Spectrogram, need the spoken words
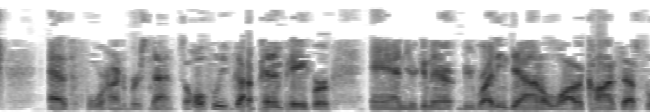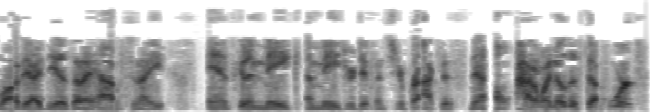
as 400%. So hopefully you've got a pen and paper and you're going to be writing down a lot of concepts, a lot of the ideas that I have tonight, and it's going to make a major difference in your practice. Now, how do I know this stuff works?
